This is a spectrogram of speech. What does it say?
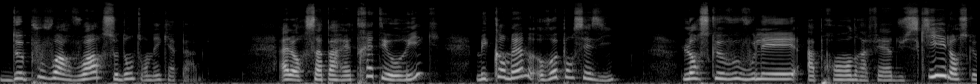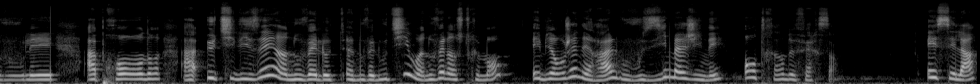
de pouvoir voir ce dont on est capable. Alors ça paraît très théorique, mais quand même, repensez-y. Lorsque vous voulez apprendre à faire du ski, lorsque vous voulez apprendre à utiliser un nouvel, outil ou un nouvel instrument, eh bien en général, vous vous imaginez en train de faire ça. Et c'est là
